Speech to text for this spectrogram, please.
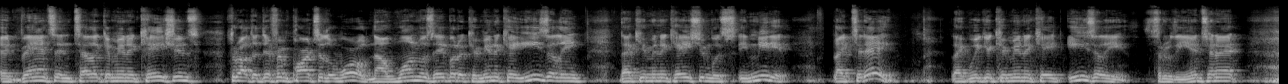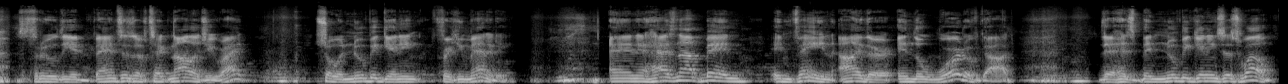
advance in telecommunications throughout the different parts of the world. Now, one was able to communicate easily, that communication was immediate, like today. Like we could communicate easily through the internet, through the advances of technology, right? So, a new beginning for humanity. And it has not been in vain either in the Word of God. There has been new beginnings as well.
